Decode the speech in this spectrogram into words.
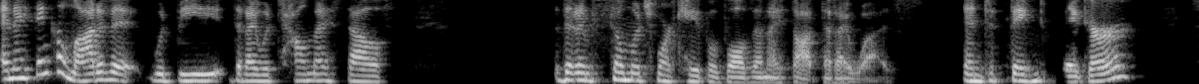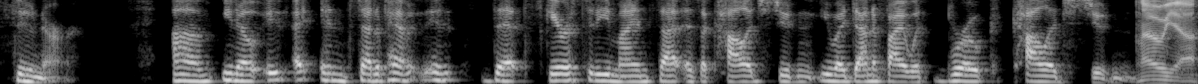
And I think a lot of it would be that I would tell myself that I'm so much more capable than I thought that I was and to think bigger sooner um, you know, it, instead of having that scarcity mindset as a college student, you identify with broke college students. Oh, yeah.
